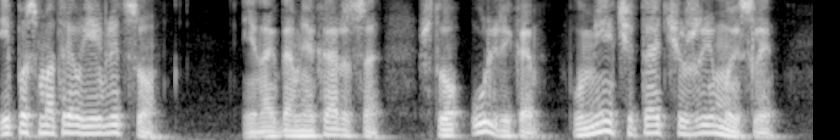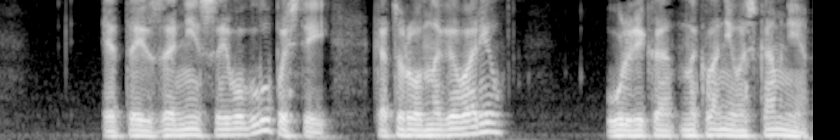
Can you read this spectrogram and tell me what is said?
и посмотрел ей в лицо. Иногда мне кажется, что Ульрика умеет читать чужие мысли. Это из-за Ниса его глупостей, которые он наговорил? Ульрика наклонилась ко мне.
